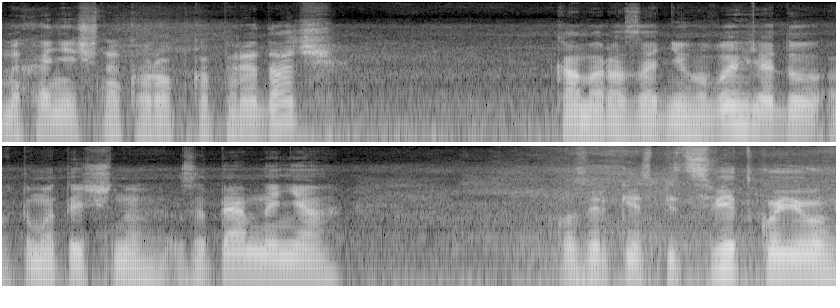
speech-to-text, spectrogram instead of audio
Механічна коробка передач, камера заднього вигляду, автоматичне затемнення, козирки з підсвіткою.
